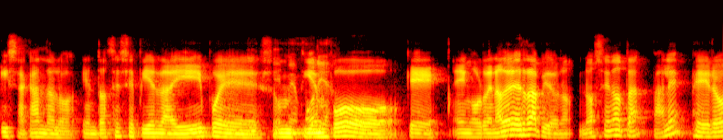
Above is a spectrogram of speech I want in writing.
y sacándolo. Y entonces se pierde ahí pues un memoria. tiempo que en ordenadores rápidos no, no se nota, ¿vale? Pero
